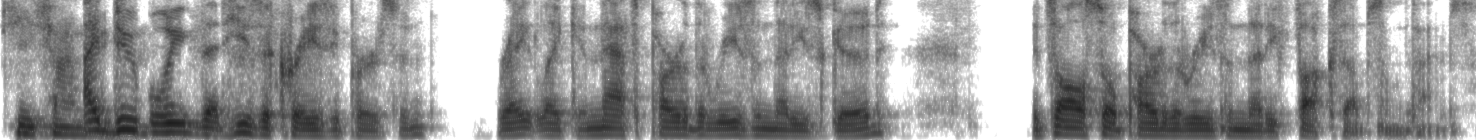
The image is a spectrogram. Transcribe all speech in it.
Keisean I do believe that he's a crazy person, right? Like, and that's part of the reason that he's good. It's also part of the reason that he fucks up sometimes.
